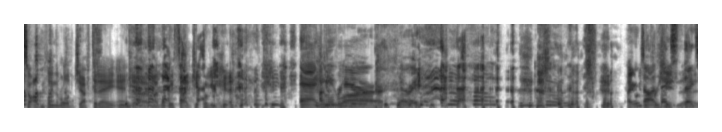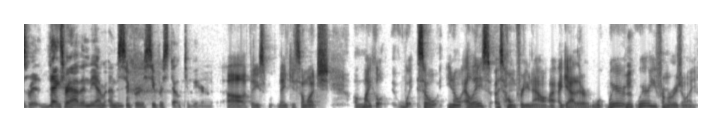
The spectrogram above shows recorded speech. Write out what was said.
so I'll be playing the role of Jeff today, and uh, my lovely sidekick will be here. and I'm you are, yeah, right. I always uh, appreciate thanks, that. Thanks for thanks for having me. I'm I'm super super stoked to be here. Oh, thanks, thank you so much, oh, Michael. so you know, LA's is home for you now. I, I gather. Where mm-hmm. where are you from originally?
